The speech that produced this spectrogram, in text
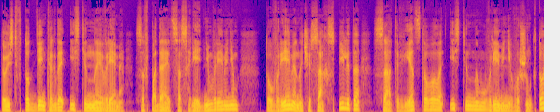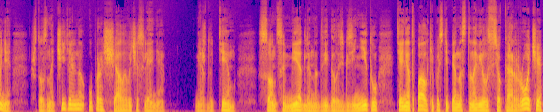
то есть в тот день, когда истинное время совпадает со средним временем, то время на часах Спилета соответствовало истинному времени в Вашингтоне, что значительно упрощало вычисления. Между тем, солнце медленно двигалось к зениту, тень от палки постепенно становилась все короче,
